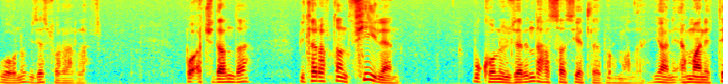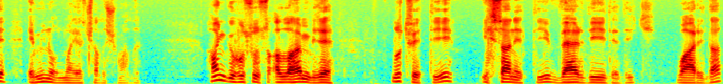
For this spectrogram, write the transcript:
ve onu bize sorarlar. Bu açıdan da bir taraftan fiilen bu konu üzerinde hassasiyetle durmalı. Yani emanette emin olmaya çalışmalı. Hangi husus Allah'ın bize lütfettiği, ihsan ettiği, verdiği dedik, varidat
